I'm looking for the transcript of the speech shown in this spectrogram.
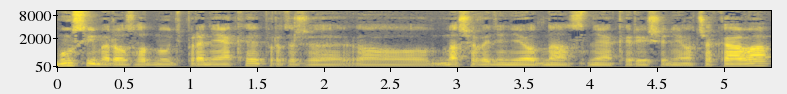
musíme rozhodnúť pre nejaké, pretože uh, naše vedenie od nás nejaké riešenie očakáva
